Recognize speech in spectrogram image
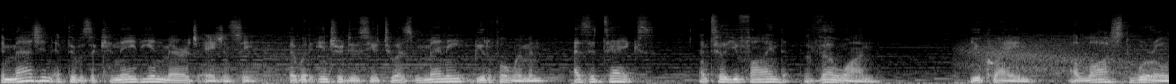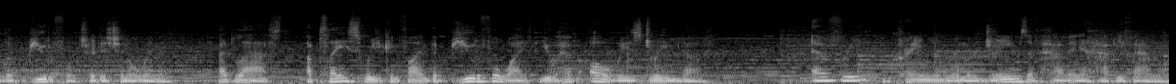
Imagine if there was a Canadian marriage agency that would introduce you to as many beautiful women as it takes until you find the one. Ukraine a lost world of beautiful traditional women. At last, a place where you can find the beautiful wife you have always dreamed of. Every Ukrainian woman dreams of having a happy family.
